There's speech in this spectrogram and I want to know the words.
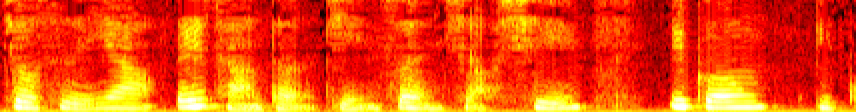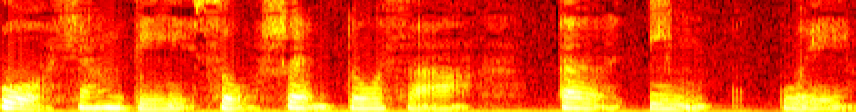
就是要非常的谨慎小心。一功一过相敌，所剩多少？二隐为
